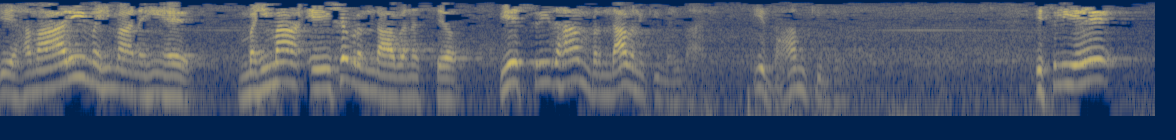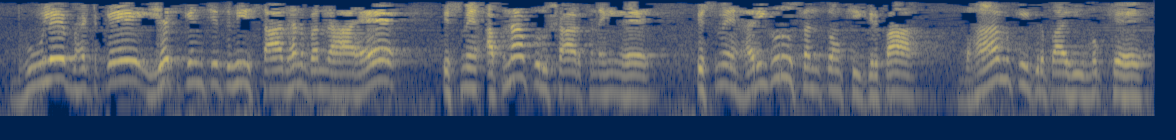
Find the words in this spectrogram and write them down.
ये हमारी महिमा नहीं है। महिमा एश वृंदावन ये श्रीधाम वृंदावन की महिमा है। ये धाम की महिमा है। इसलिए भूले भटके यद किंचित भी साधन बन रहा है। इसमें अपना पुरुषार्थ नहीं है। इसमें हरिगुरु संतों की कृपा, धाम की कृपा ही मुख्य है।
